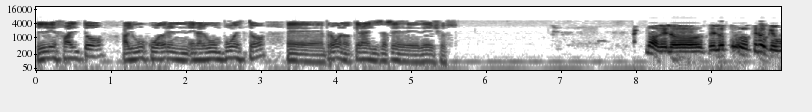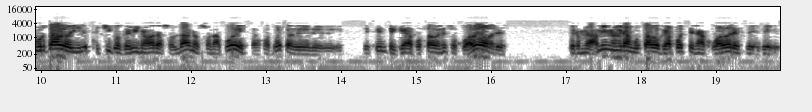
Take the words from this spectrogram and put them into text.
le faltó algún jugador en, algún puesto, eh, pero bueno, ¿qué análisis haces de ellos? No, de lo, de lo creo que Hurtado y este chico que vino ahora Soldano son apuestas, apuestas de, de, gente que ha apostado en esos jugadores. pero a mí me hubieran gustado que apuesten a jugadores de, de,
